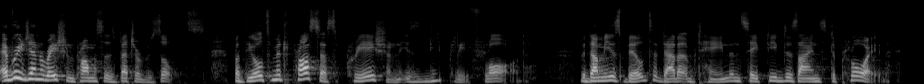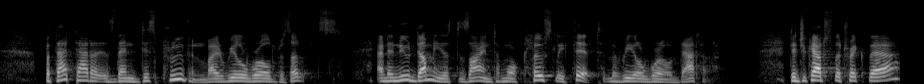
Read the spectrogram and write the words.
Every generation promises better results, but the ultimate process of creation is deeply flawed. The dummy is built, data obtained, and safety designs deployed. But that data is then disproven by real world results, and a new dummy is designed to more closely fit the real world data. Did you catch the trick there?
